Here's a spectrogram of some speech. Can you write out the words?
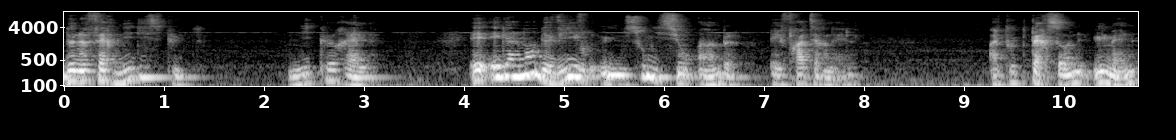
de ne faire ni dispute, ni querelle, et également de vivre une soumission humble et fraternelle à toute personne humaine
